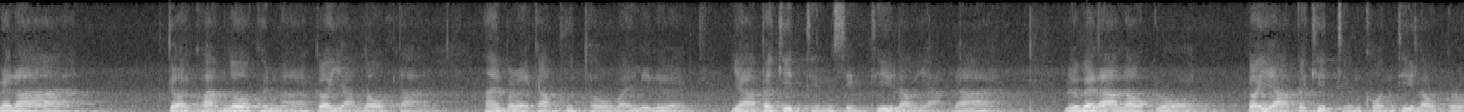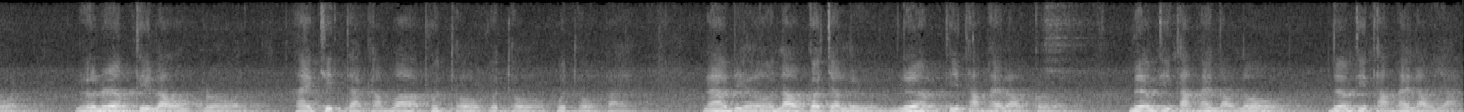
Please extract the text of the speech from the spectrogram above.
เวลา เกิดความโลภขึ้นมาก็อย่าโลภตาม ให้บริกรรมพุทโธไว้เรื่อยๆ อย่าไปคิดถึงสิ่งที่เราอยากได้ หรือเวลาเราโกรธ ก็อย่าไปคิดถึงคนที่เราโกรธ หรือเรื่องที่เราโกรธ ให้คิดแต่คำว่าพุทโธพุทโธพุทโธไป แล้วเดี๋ยวเราก็จะลืมเรื่องที่ทำให้เราโกรธ เรื่องที่ทำให้เราโลภ เรื่องที่ทำให้เราอยาก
